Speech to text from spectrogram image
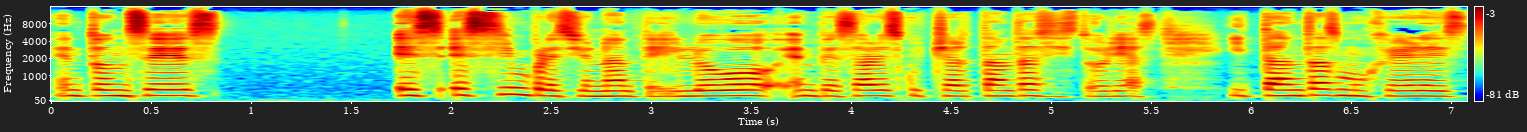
Entonces, es, es impresionante y luego empezar a escuchar tantas historias y tantas mujeres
